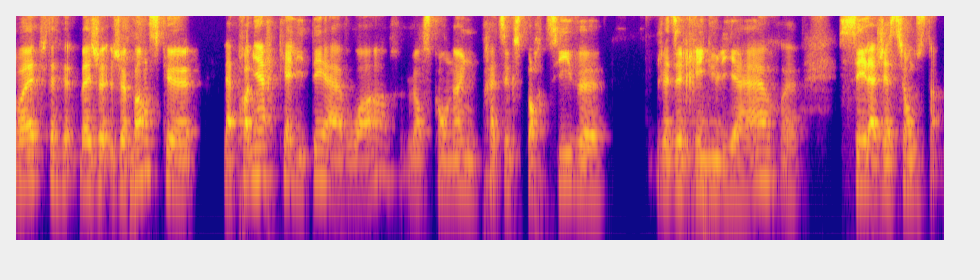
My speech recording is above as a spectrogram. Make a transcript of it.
oui, tout à fait. Ben, je, pense que la première qualité à avoir lorsqu'on a une pratique sportive, euh, je vais dire régulière, euh, c'est la gestion du temps.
